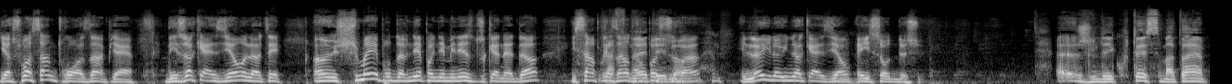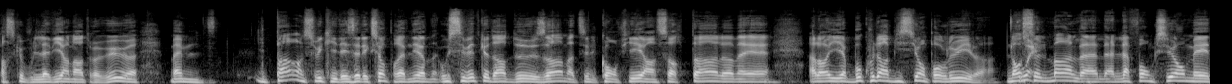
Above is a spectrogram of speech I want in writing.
Il y a 63 ans, Pierre. Des occasions, là, un chemin pour devenir premier ministre du Canada, il s'en présentera pas souvent. Et là, il a une occasion et il saute dessus. Euh, je l'écoutais ce matin parce que vous l'aviez en entrevue, euh, même il pense, oui, qu'il des élections pourraient venir aussi vite que dans deux ans, m'a-t-il confié en sortant, là, mais alors il y a beaucoup d'ambition pour lui, là. Non seulement la, la, la, fonction, mais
